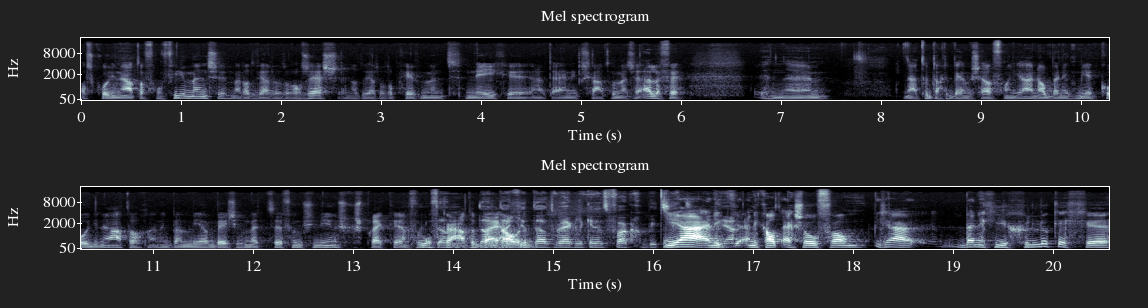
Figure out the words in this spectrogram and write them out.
als coördinator van vier mensen, maar dat werden er al zes en dat werden er op een gegeven moment negen en uiteindelijk zaten we met z'n elfen. En, ehm, nou, toen dacht ik bij mezelf van ja, nou ben ik meer coördinator en ik ben meer bezig met uh, functioneringsgesprekken en verlofkaarten dan, dan bijhouden. dat je daadwerkelijk in het vakgebied zit. Ja, en ik, en ik had echt zo van, ja, ben ik hier gelukkig, uh,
